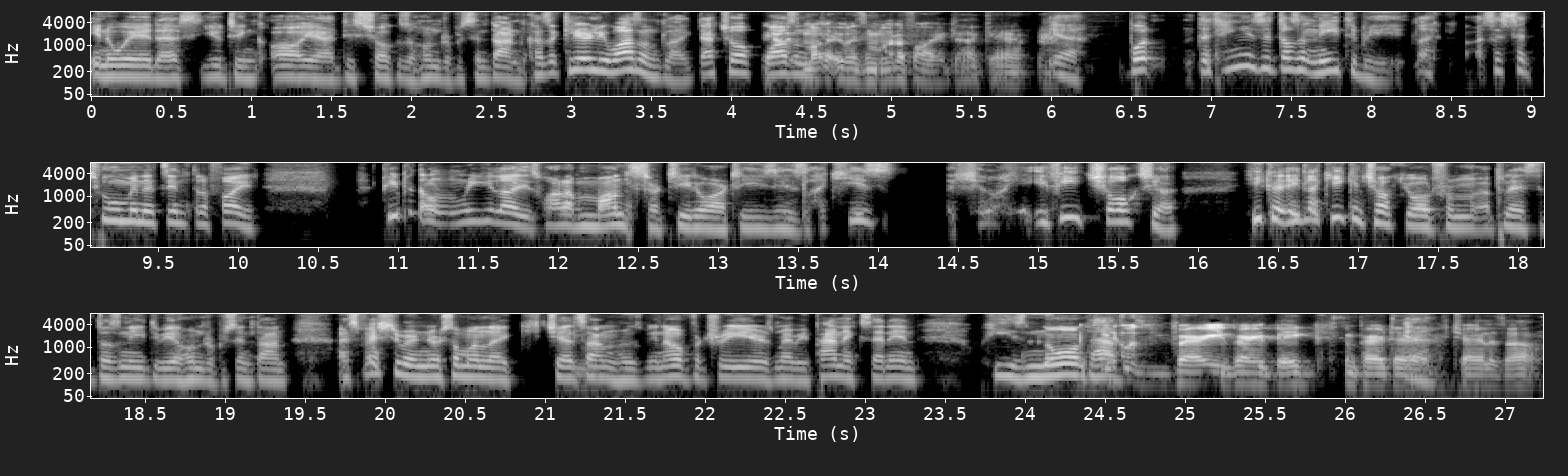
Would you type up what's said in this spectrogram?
in a way that you think, oh yeah, this choke is hundred percent done because it clearly wasn't. Like that choke yeah, wasn't. It was, modified. Like yeah. Yeah, but the thing is, it doesn't need to be. Like as I said, two minutes into the fight, people don't realize what a monster Tito Ortiz is. Like he's, you know, if he chokes you, he could like he can choke you out from a place that doesn't need to be hundred percent on, especially when you're someone like Chael who's been out for three years, maybe panic set in. He's known to have was very very big compared to yeah. Chael as well.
